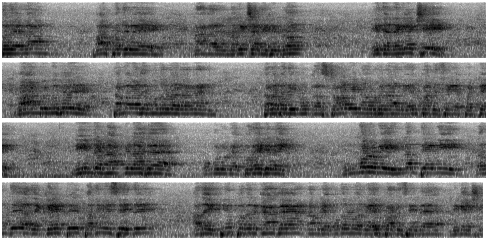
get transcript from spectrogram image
உங்களை எல்லாம் பார்ப்பதிலே நாங்கள் மகிழ்ச்சி அடைகின்றோம். இந்த நிகழ்ச்சி மாண்புமிகு தமிழக முதல்வர் அண்ணன் தளபதி மு க ஸ்டாலின் அவர்களால் ஏற்பாடு செய்யப்பட்டு நீண்ட நாட்களாக உங்களுடைய குறைகளை உங்களுடைய இல்லம் தேடி வந்து அதை கேட்டு பதிவு செய்து அதை தீர்ப்பதற்காக நம்முடைய முதல்வர் ஏற்பாடு செய்த நிகழ்ச்சி.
